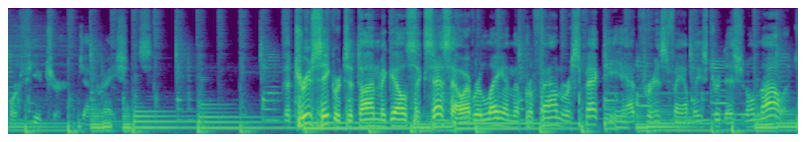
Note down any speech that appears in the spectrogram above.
for future generations. The true secret to Don Miguel's success, however, lay in the profound respect he had for his family's traditional knowledge.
